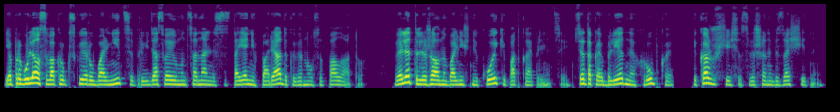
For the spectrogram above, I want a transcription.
Я прогулялся вокруг сквера у больницы, приведя свое эмоциональное состояние в порядок и вернулся в палату. Виолетта лежала на больничной койке под капельницей, вся такая бледная, хрупкая и кажущаяся совершенно беззащитной.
